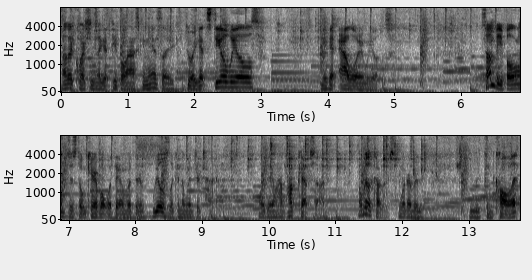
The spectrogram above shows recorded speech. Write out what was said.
Other questions I get people asking me is like, do I get steel wheels? Do I get alloy wheels? Some people just don't care about what they what their wheels look in the wintertime. Or they don't have hubcaps on. Or wheel covers, whatever you can call it.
